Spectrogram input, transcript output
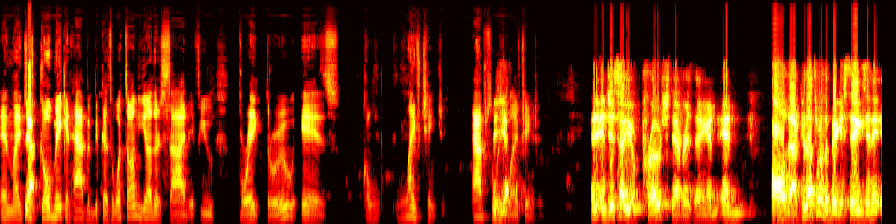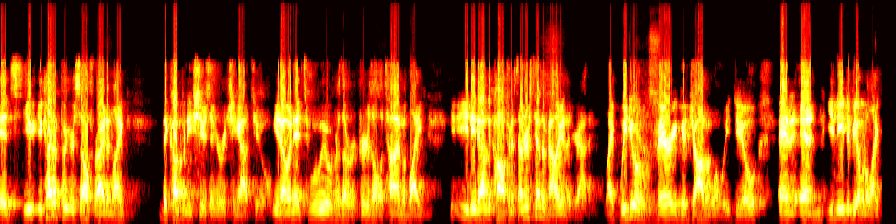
And like just yeah. go make it happen because what's on the other side if you break through is life changing. Absolutely life changing. And, and just how you approached everything and and all of that because that's one of the biggest things and it, it's you, you kind of put yourself right in like the company shoes that you're reaching out to. You know, and it's we were with our recruiters all the time of like you need to have the confidence, understand the value that you're adding. Like we do a very good job at what we do, and and you need to be able to like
